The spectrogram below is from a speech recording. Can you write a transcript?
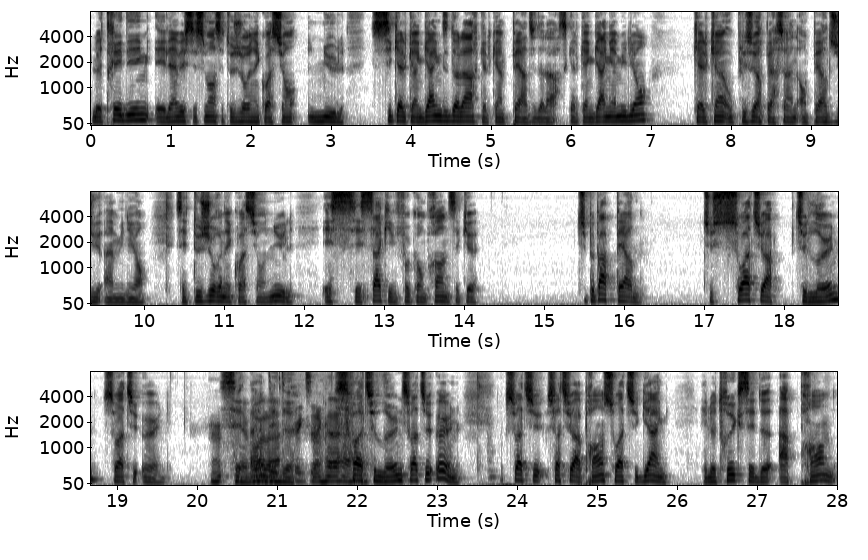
Le trading et l'investissement, c'est toujours une équation nulle. Si quelqu'un gagne 10 dollars, quelqu'un perd 10 dollars. Si quelqu'un gagne un million, quelqu'un ou plusieurs personnes ont perdu un million. C'est toujours une équation nulle. Et c'est ça qu'il faut comprendre, c'est que tu peux pas perdre. Tu, soit tu, as, tu learn, soit tu earn. Hein? C'est un des deux. soit tu learn, soit tu earn. Soit tu, soit tu apprends, soit tu gagnes. Et le truc, c'est de apprendre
